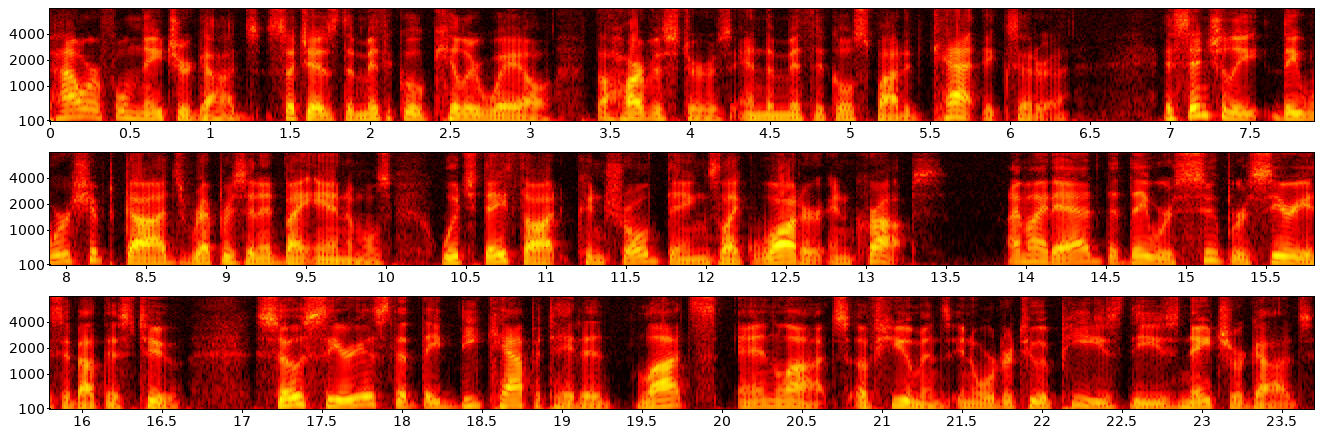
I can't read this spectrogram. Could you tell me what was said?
powerful nature gods, such as the mythical killer whale, the harvesters, and the mythical spotted cat, etc. Essentially, they worshipped gods represented by animals, which they thought controlled things like water and crops. I might add that they were super serious about this too. So serious that they decapitated lots and lots of humans in order to appease these nature gods.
